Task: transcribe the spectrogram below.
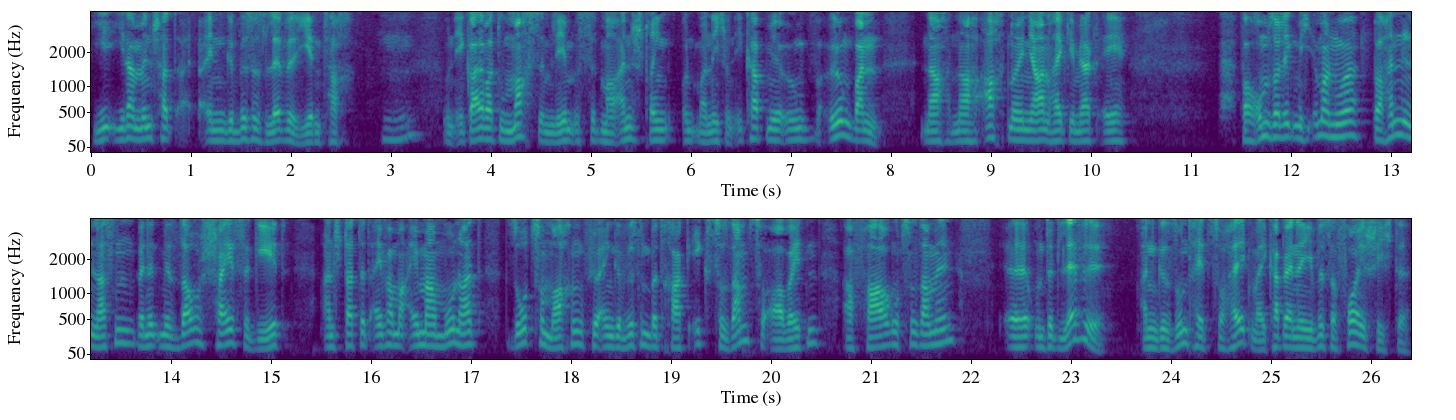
Je, jeder Mensch hat ein gewisses Level jeden Tag. Mhm. Und egal was du machst im Leben, ist das mal anstrengend und mal nicht. Und ich habe mir irgend, irgendwann nach, nach acht, neun Jahren halt gemerkt, ey, warum soll ich mich immer nur behandeln lassen, wenn es mir sau scheiße geht anstatt das einfach mal einmal im Monat so zu machen, für einen gewissen Betrag X zusammenzuarbeiten, Erfahrung zu sammeln äh, und das Level an Gesundheit zu halten, weil ich habe ja eine gewisse Vorgeschichte.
